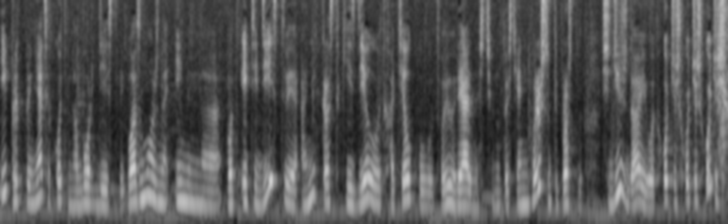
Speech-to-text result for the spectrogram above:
и предпринять какой-то набор действий. Возможно, именно вот эти действия, они как раз-таки сделают хотелку твою реальностью. Ну, то есть я не говорю, что ты просто сидишь, да, и вот хочешь, хочешь, хочешь,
